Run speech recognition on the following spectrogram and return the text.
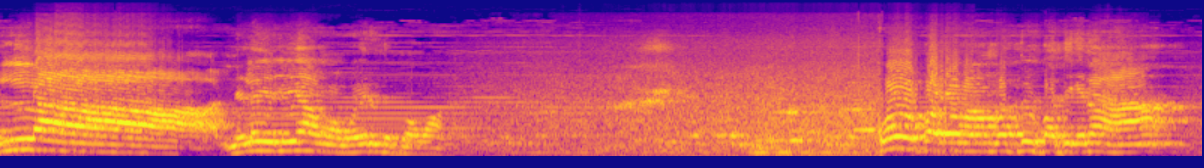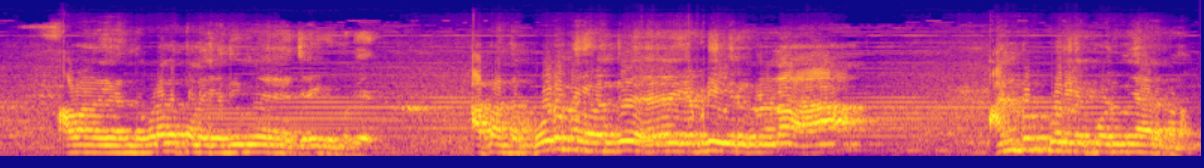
எல்லா நிலையிலையும் அவன் உயர்ந்து போவான். கோவப்படுறவன் வந்து பார்த்தீங்கன்னா அவன் இந்த உலகத்தில் எதுவுமே ஜெயிக்க முடியாது. அப்போ அந்த பொறுமை வந்து எப்படி இருக்கணும்னா அன்புக்குரிய பொறுமையாக இருக்கணும்.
